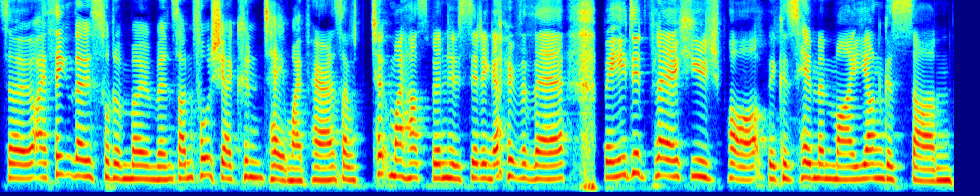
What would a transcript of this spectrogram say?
So I think those sort of moments, unfortunately, I couldn't take my parents. I took my husband, who's sitting over there, but he did play a huge part because him and my youngest son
